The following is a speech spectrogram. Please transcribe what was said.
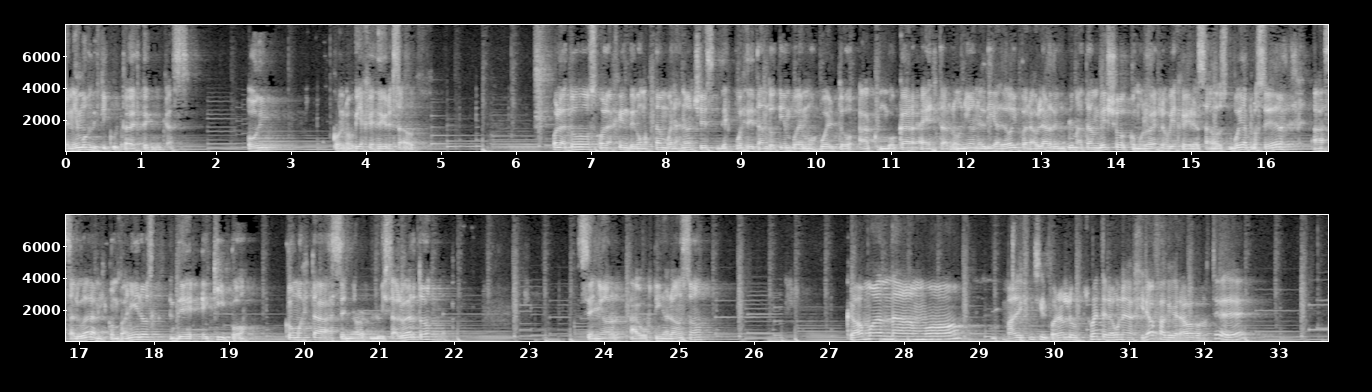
Tenemos dificultades técnicas. Hoy, con los viajes de egresados. Hola a todos, hola gente, ¿cómo están? Buenas noches. Después de tanto tiempo hemos vuelto a convocar a esta reunión el día de hoy para hablar de un tema tan bello como lo es los viajes de egresados. Voy a proceder a saludar a mis compañeros de equipo. ¿Cómo está, señor Luis Alberto? Señor Agustín Alonso. ¿Cómo andamos? Más difícil ponerle un suéter a una jirafa que grabar con ustedes, ¿eh?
